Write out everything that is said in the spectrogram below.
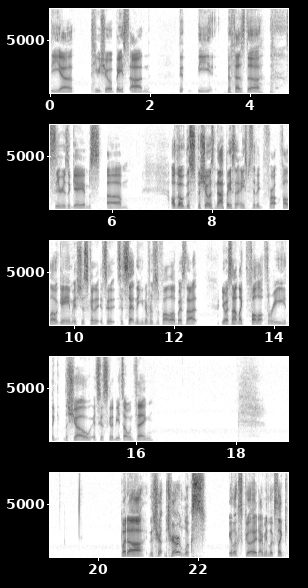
the uh, TV show based on the, the Bethesda series of games. Um, although this the show is not based on any specific Fallout game, it's just gonna it's, it's set in the universe of Fallout, but it's not you know it's not like Fallout Three the the show. It's just gonna be its own thing. But uh, the tra- the trailer looks it looks good. I mean, it looks like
